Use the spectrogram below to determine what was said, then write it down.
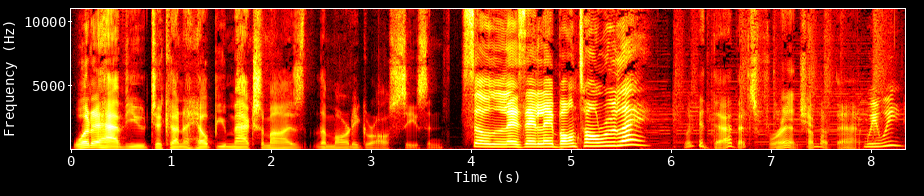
what have you to kind of help you maximize the Mardi Gras season. So laissez les bon temps rouler. Look at that. That's French. How about that? Oui, oui.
